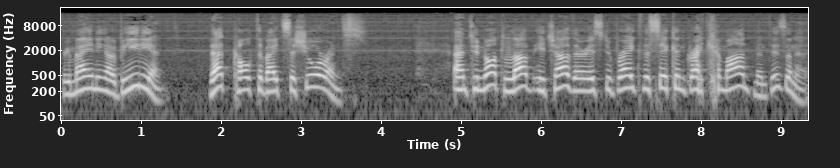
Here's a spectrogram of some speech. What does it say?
remaining obedient, that cultivates assurance. And to not love each other is to break the second great commandment, isn't it?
